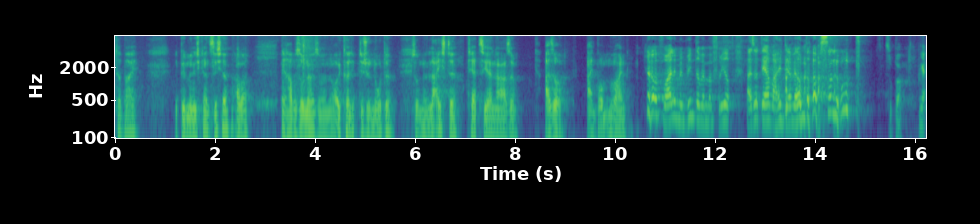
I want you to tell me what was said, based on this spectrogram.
dabei. Ich bin mir nicht ganz sicher, aber ich habe so eine, so eine eukalyptische Note, so eine leichte Tertiärnase. Also ein Bombenwein. Ja, vor allem im Winter, wenn man friert. Also der Wein, der wärmt absolut. Super. Ja.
